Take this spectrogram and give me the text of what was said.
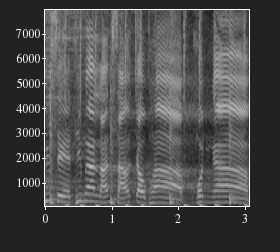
พิเศษทีมงานหลานสาวเจ้าภาพ คนงาม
